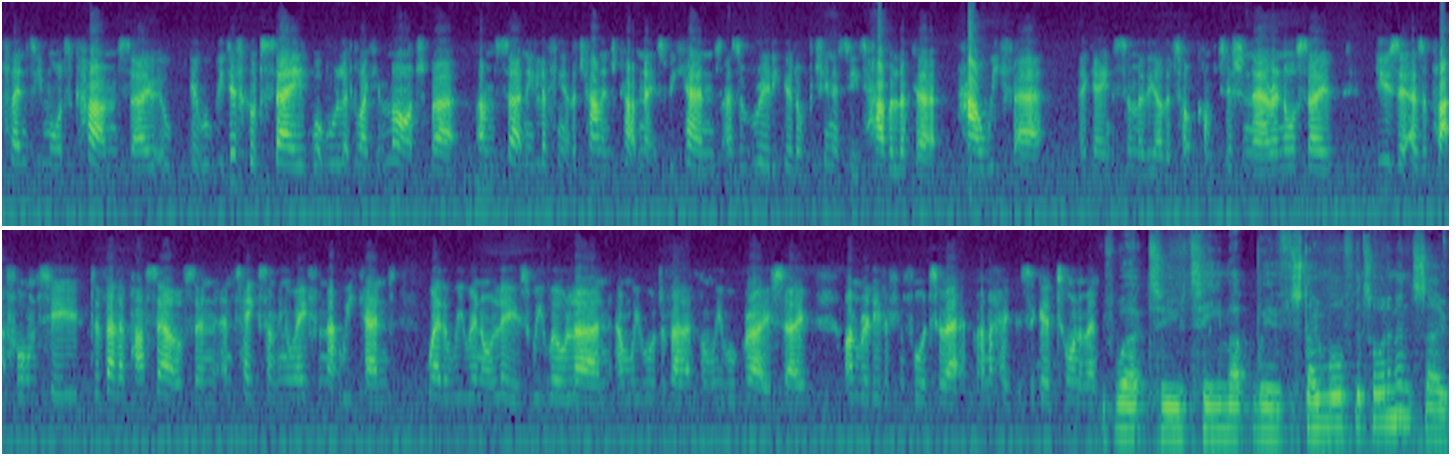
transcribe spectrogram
plenty more to come. So it, it will be difficult to say what will look like in March, but I'm certainly looking at the Challenge Cup next weekend as a really good opportunity to have a look at how we fare against some of the other top competition there, and also use it as a platform to develop ourselves and, and take something away from that weekend. Whether we win or lose, we will learn and we will develop and we will grow. So I'm really looking forward to it and I hope it's a good tournament. We've worked to team up with Stonewall for the tournament. So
